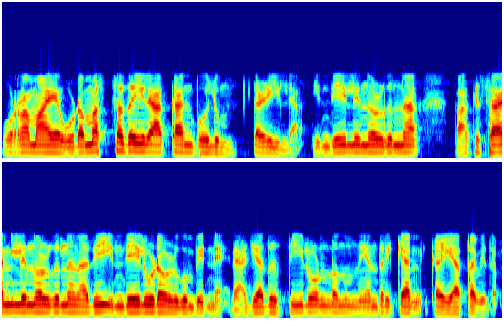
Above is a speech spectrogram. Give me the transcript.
പൂർണമായ ഉടമസ്ഥതയിലാക്കാൻ പോലും കഴിയില്ല. ഇന്ത്യയിൽ നിന്നൊഴുകുന്ന പാകിസ്ഥാനിൽ നിന്നൊഴുകുന്ന നദി ഇന്ത്യയിലൂടെ ഒഴുകും പിന്നെ രാജ്യാതിർത്തിയിലുണ്ടൊന്നും നിയന്ത്രിക്കാൻ കഴിയാത്ത വിധം.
